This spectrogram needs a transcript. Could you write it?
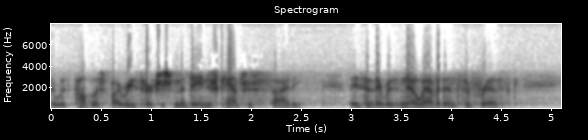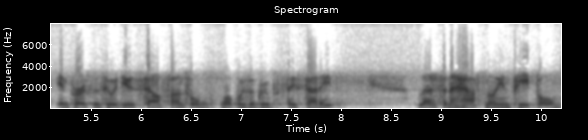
that was published by researchers from the Danish Cancer Society. They said there was no evidence of risk in persons who had used cell phones. Well, what was the group that they studied? Less than a half million people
